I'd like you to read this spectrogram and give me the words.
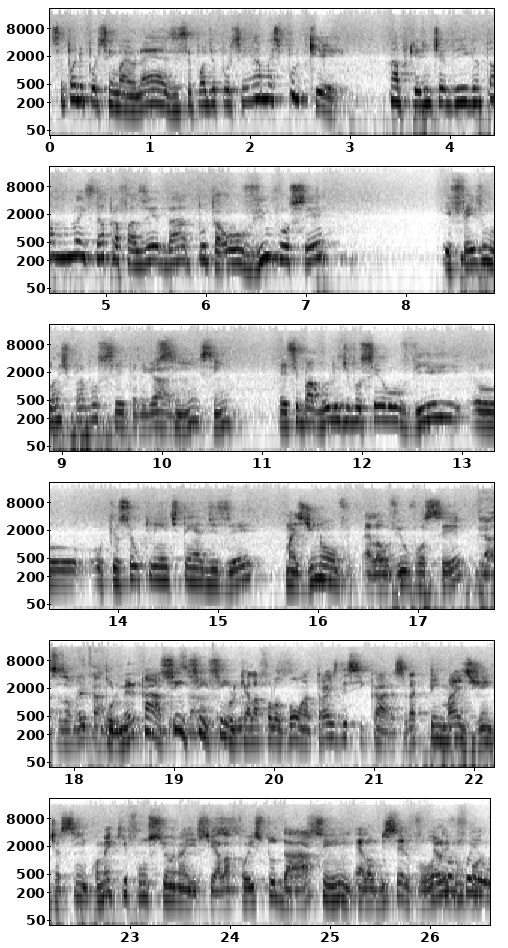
você pode pôr sem maionese, você pode pôr sem. Ah, mas por quê? Ah, porque a gente é vegan, então, mas dá pra fazer? Dá. Puta, ouviu você e fez um lanche pra você, tá ligado? Sim, sim. Esse bagulho de você ouvir o, o que o seu cliente tem a dizer. Mas, de novo, ela ouviu você Graças ao mercado. por mercado. Sim, sim, sim. Porque ela falou, bom, atrás desse cara, será que tem mais gente assim? Como é que funciona isso? E ela foi estudar, Sim. ela observou. Eu teve não um fui o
